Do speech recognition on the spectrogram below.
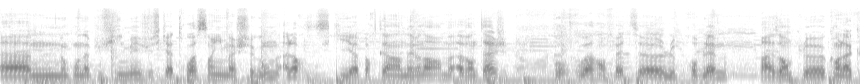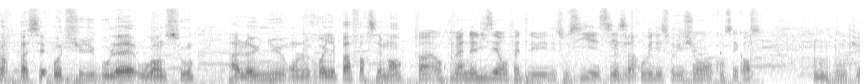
Euh, donc on a pu filmer jusqu'à 300 images secondes, alors ce qui apportait un énorme avantage pour voir en fait euh, le problème. Par exemple euh, quand la corde passait au-dessus du boulet ou en dessous, à l'œil nu on le voyait pas forcément. Enfin, on pouvait analyser en fait les, les soucis et essayer de ça. trouver des solutions en conséquence. Mm. Donc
